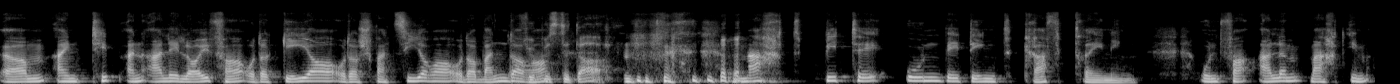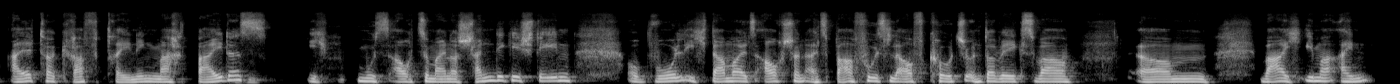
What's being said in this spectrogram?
Ähm, ein Tipp an alle Läufer oder Geher oder Spazierer oder Wanderer. Dafür bist du da. macht bitte unbedingt Krafttraining. Und vor allem macht im Alter Krafttraining, macht beides. Mhm. Ich muss auch zu meiner Schande gestehen, obwohl ich damals auch schon als Barfußlaufcoach unterwegs war, ähm, war ich immer ein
